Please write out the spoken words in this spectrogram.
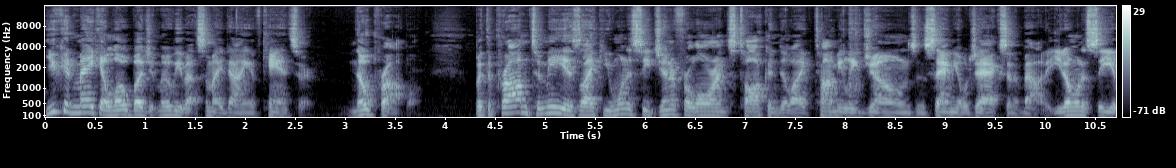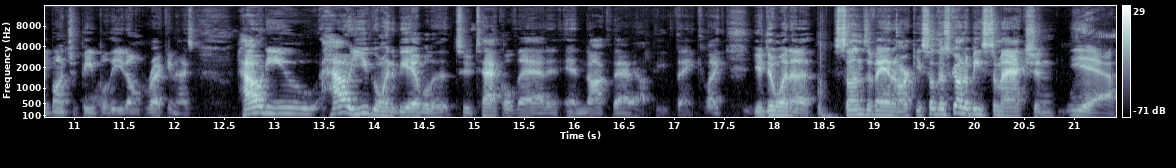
you could make a low budget movie about somebody dying of cancer, no problem but the problem to me is like you want to see Jennifer Lawrence talking to like Tommy Lee Jones and Samuel Jackson about it. You don't want to see a bunch of people that you don't recognize. How do you how are you going to be able to, to tackle that and, and knock that out, do you think? Like you're doing a Sons of Anarchy, so there's going to be some action. Yeah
